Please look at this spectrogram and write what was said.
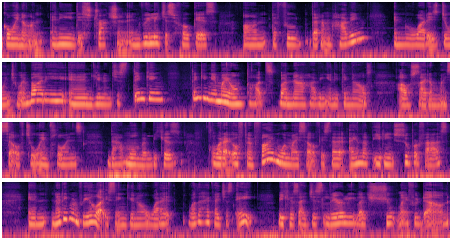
going on, any distraction, and really just focus on the food that I'm having and what it's doing to my body and you know just thinking thinking in my own thoughts but not having anything else outside of myself to influence that moment. Because what I often find with myself is that I end up eating super fast and not even realizing, you know, what I what the heck I just ate because I just literally like shoot my food down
